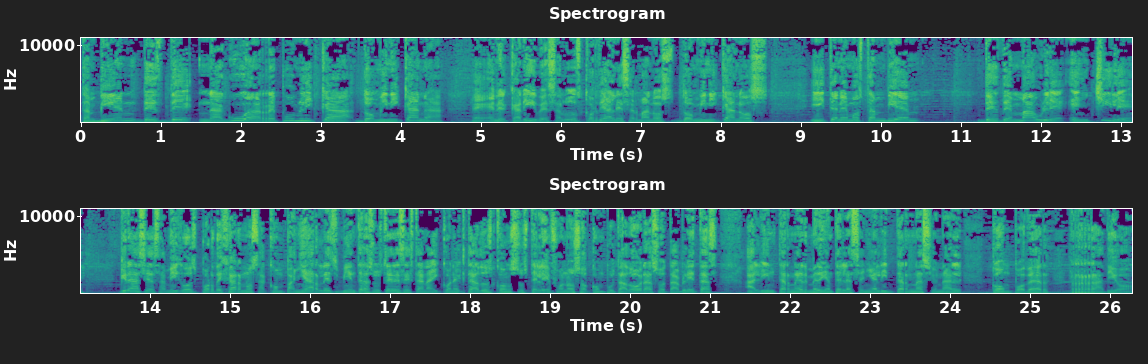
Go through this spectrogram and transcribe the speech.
También desde Nagua, República Dominicana, eh, en el Caribe. Saludos cordiales, hermanos dominicanos. Y tenemos también desde Maule, en Chile. Gracias amigos por dejarnos acompañarles mientras ustedes están ahí conectados con sus teléfonos o computadoras o tabletas al Internet mediante la señal internacional con Poder Radio.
